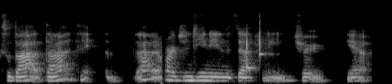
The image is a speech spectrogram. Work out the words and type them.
so that that that Argentinian is definitely true. Yeah,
